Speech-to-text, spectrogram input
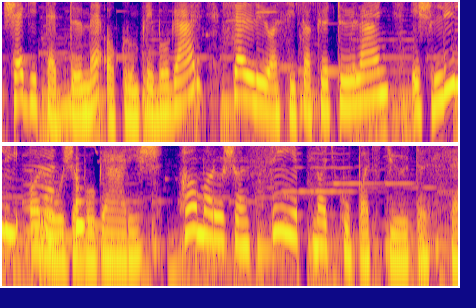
Segített Döme a krumplibogár, Szellő a szitakötőlány, és Lili a rózsabogár is. Hamarosan szép nagy kupac gyűlt össze.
